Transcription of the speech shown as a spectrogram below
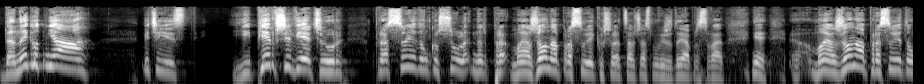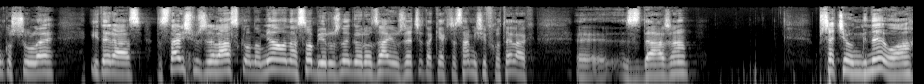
danego dnia, wiecie, jest pierwszy wieczór, prasuje tą koszulę, no, pra, moja żona prasuje koszulę, cały czas mówię, że to ja prasowałem. Nie, moja żona prasuje tą koszulę i teraz dostaliśmy żelazko, no miała na sobie różnego rodzaju rzeczy, tak jak czasami się w hotelach e, zdarza. Przeciągnęła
